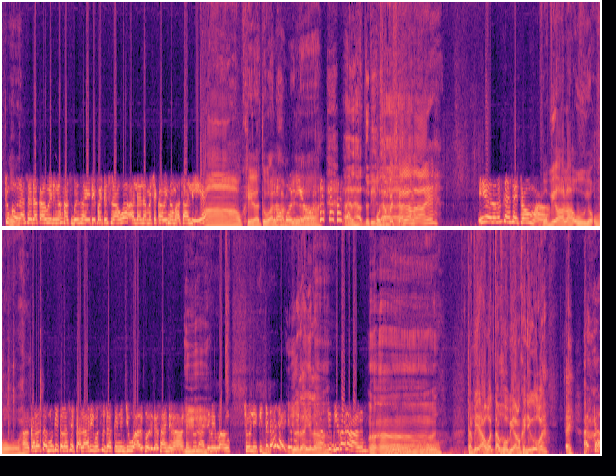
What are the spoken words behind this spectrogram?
ah. takut. Cukuplah saya dah kahwin dengan husband saya daripada Sarawak. Ala-ala macam kahwin dengan Mak Saleh eh. Ah, okey lah tu alhamdulillah. Alhamdulillah. Oh, sampai sekarang lah eh. Ya, sampai sekarang saya trauma. Fobia lah. Oh, ya Allah. Ah, kalau tak mungkin kalau saya tak lari masa dah kena jual kot dekat sana. Ah, Macam tu lah Eh. dia memang colik kita direct je. Yelah, tu kita yelah. beli barang. Ah, ah. Tapi awak tak fobia makan jeruk eh? Eh, Ah, tak.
